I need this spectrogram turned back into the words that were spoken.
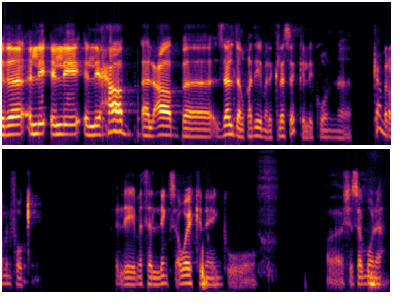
إذا اللي اللي اللي حاب ألعاب آه، زلدا القديمة الكلاسيك اللي يكون آه، كاميرا من فوق. اللي مثل Link's Awakening و آه، شو يسمونه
